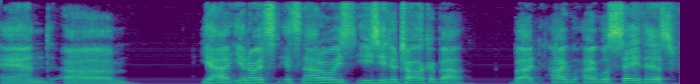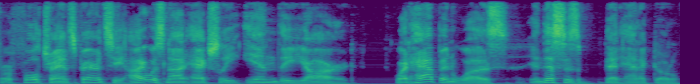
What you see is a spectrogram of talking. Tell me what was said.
And um, yeah, you know, it's it's not always easy to talk about. But I, I will say this for full transparency I was not actually in the yard. What happened was, and this is a bit anecdotal,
